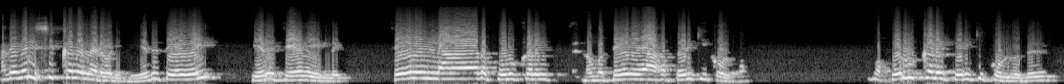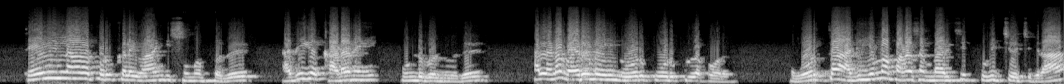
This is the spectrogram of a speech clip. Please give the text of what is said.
அதே மாதிரி சிக்கல நடவடிக்கை. எது தேவை? எது தேவையில்லை. தேவையில்லாத பொருட்களை நம்ம தேவையாக பெருக்கிக் கொள்றோம் பொருட்களை பெருக்கிக் கொள்வது தேவையில்லாத பொருட்களை வாங்கி சுமப்பது அதிக கடனை உண்டு பண்ணுவது அல்லனா வறுமையின் ஒரு கோடுக்குள்ள போறது. ஒருத்தன் அதிகமா பணம் சம்பாரிச்சு குவிச்சு வச்சுக்கிறான்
